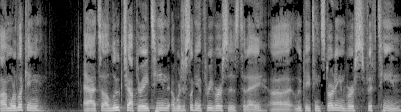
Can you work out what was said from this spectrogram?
Um, we're looking at uh, Luke chapter 18. Uh, we're just looking at three verses today. Uh, Luke 18, starting in verse 15.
